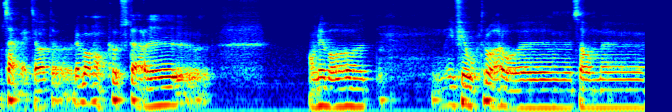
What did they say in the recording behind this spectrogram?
Sen vet jag att det var någon kurs där om det var i fjol tror jag då eh, som eh,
